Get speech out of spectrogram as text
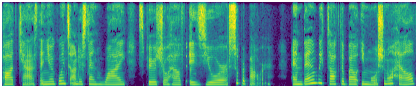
podcast, and you're going to understand why spiritual health is your superpower. And then we talked about emotional health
